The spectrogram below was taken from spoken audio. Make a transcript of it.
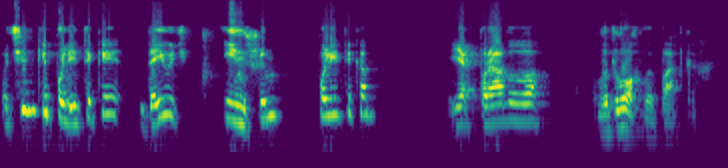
оцінки політики дають іншим політикам, як правило, в двох випадках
